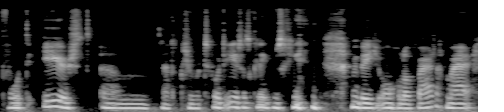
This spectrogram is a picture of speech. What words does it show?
voor het eerst, um, nou dat voor het eerst, dat klinkt misschien een beetje ongeloofwaardig, maar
